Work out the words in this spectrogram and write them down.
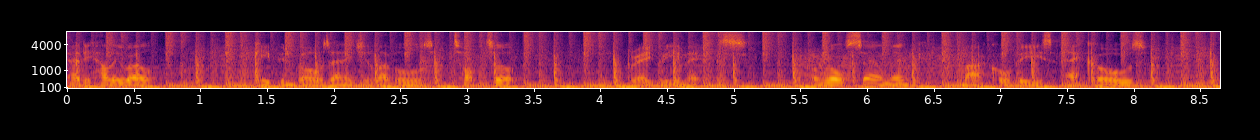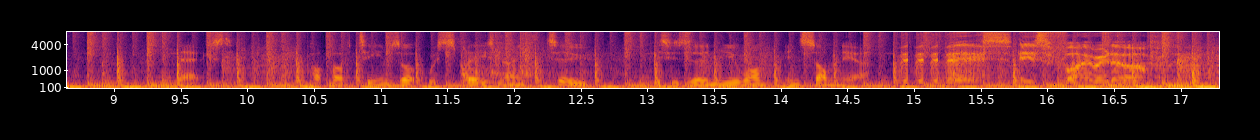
Eddie Halliwell, keeping those energy levels topped up. Great remix from Roll Sailmink Marco V's Echoes. Next, Popof teams up with Space 92. This is a new one, Insomnia. This is Fire It Up.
